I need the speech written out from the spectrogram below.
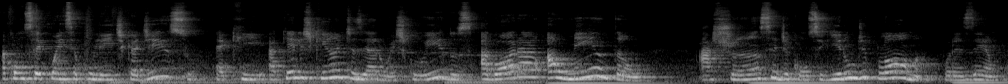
A consequência política disso é que aqueles que antes eram excluídos agora aumentam a chance de conseguir um diploma, por exemplo.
